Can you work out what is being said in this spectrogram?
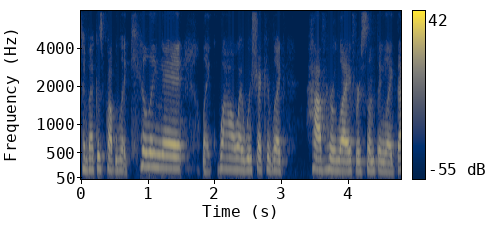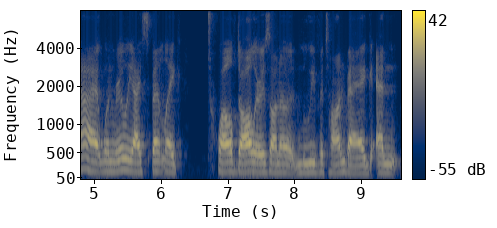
Tembeka's probably like killing it. Like, wow, I wish I could like have her life or something like that. When really I spent like $12 on a Louis Vuitton bag and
